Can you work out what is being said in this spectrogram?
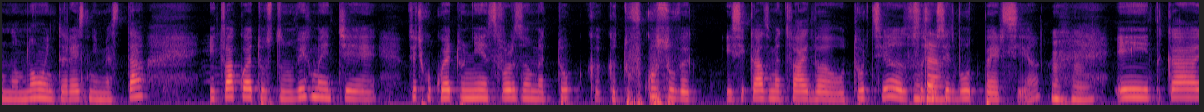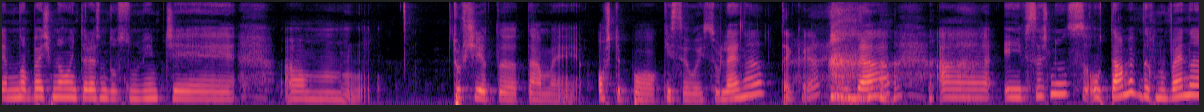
на много интересни места. И това, което установихме е, че всичко, което ние свързваме тук като вкусове и си казваме това идва от Турция, всъщност Да. идва от Персия. Мгм. И така е беше много интересно да установим, че ам, туршията там е още по-кисела и солена. Така. Да. А, и всъщност оттам е вдъхновена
